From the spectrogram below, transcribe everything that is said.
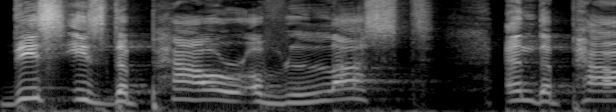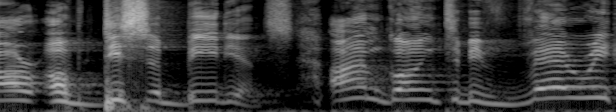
This is the power of lust and the power of disobedience. I'm going to be very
